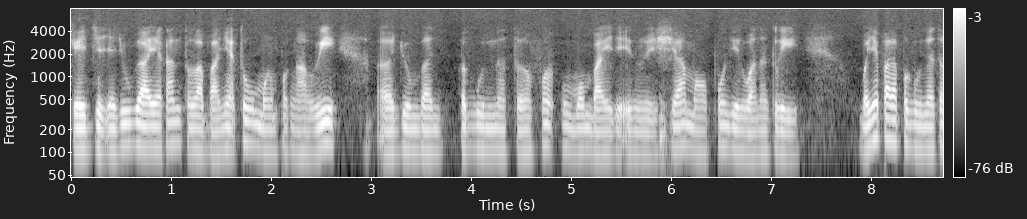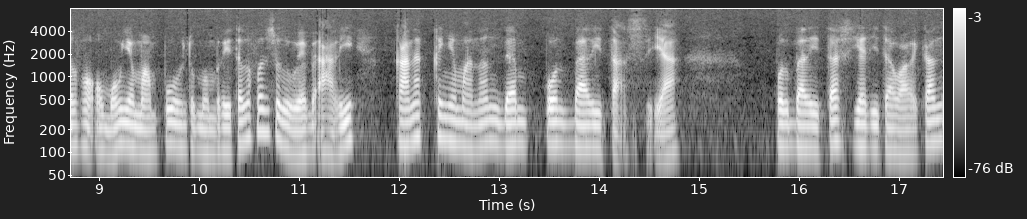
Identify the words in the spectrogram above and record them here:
gadgetnya juga ya kan? Telah banyak tuh mempengaruhi uh, jumlah pengguna telepon umum baik di Indonesia maupun di luar negeri. Banyak para pengguna telepon umum yang mampu untuk memberi telepon seluler beralih karena kenyamanan dan portabilitas ya. Portabilitas yang ditawarkan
